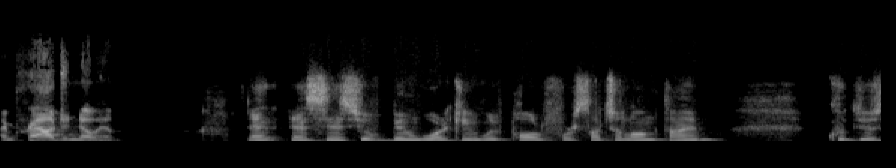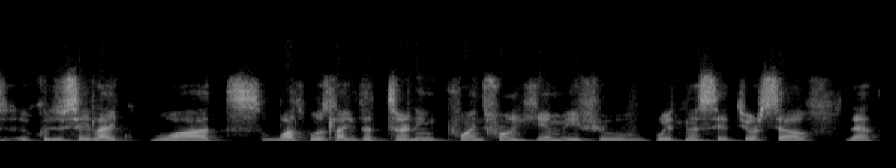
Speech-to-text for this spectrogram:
I'm proud to know him. And and since you've been working with Paul for such a long time, could you could you say like what what was like the turning point for him if you witnessed it yourself that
